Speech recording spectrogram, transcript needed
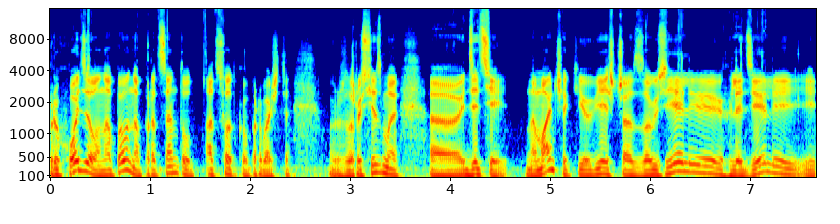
Прыходзіла напэўна процентаў адсоткаў прабачце расізмы э, дзяцей на матч які ўвесь час заўзелі глядзелі і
